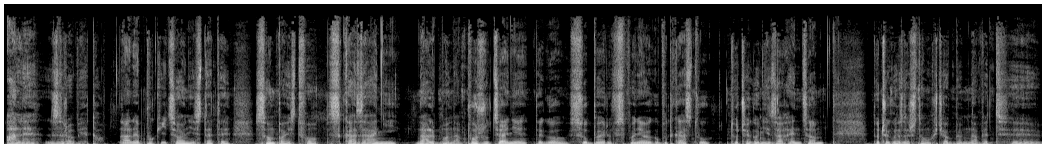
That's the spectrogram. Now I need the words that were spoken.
ale zrobię to. Ale póki co, niestety, są Państwo skazani albo na porzucenie tego super wspaniałego podcastu, do czego nie zachęcam, do czego zresztą chciałbym nawet y,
